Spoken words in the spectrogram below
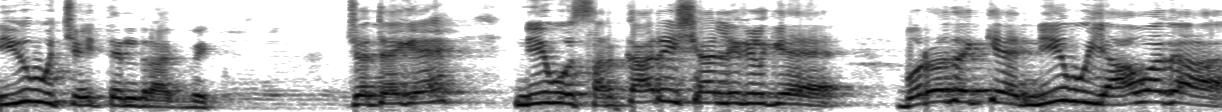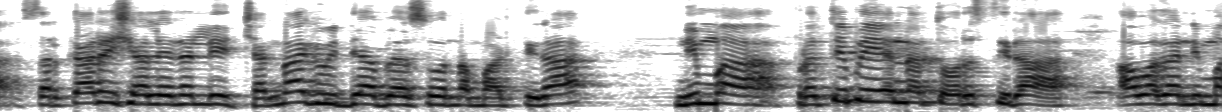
ನೀವು ಚೈತನ್ಯರಾಗಬೇಕು. ಜೊತೆಗೆ ನೀವು ಸರ್ಕಾರಿ ಶಾಲೆಗಳಿಗೆ ಬರೋದಕ್ಕೆ ನೀವು ಯಾವಾಗ ಸರ್ಕಾರಿ ಶಾಲೆಯಲ್ಲಿ ಚೆನ್ನಾಗಿ ವಿದ್ಯಾಭ್ಯಾಸವನ್ನು ಮಾಡ್ತೀರಾ? ನಿಮ್ಮ ಪ್ರತಿಭೆಯನ್ನು ತೋರಿಸ್ತೀರಾ? ಆವಾಗ ನಿಮ್ಮ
